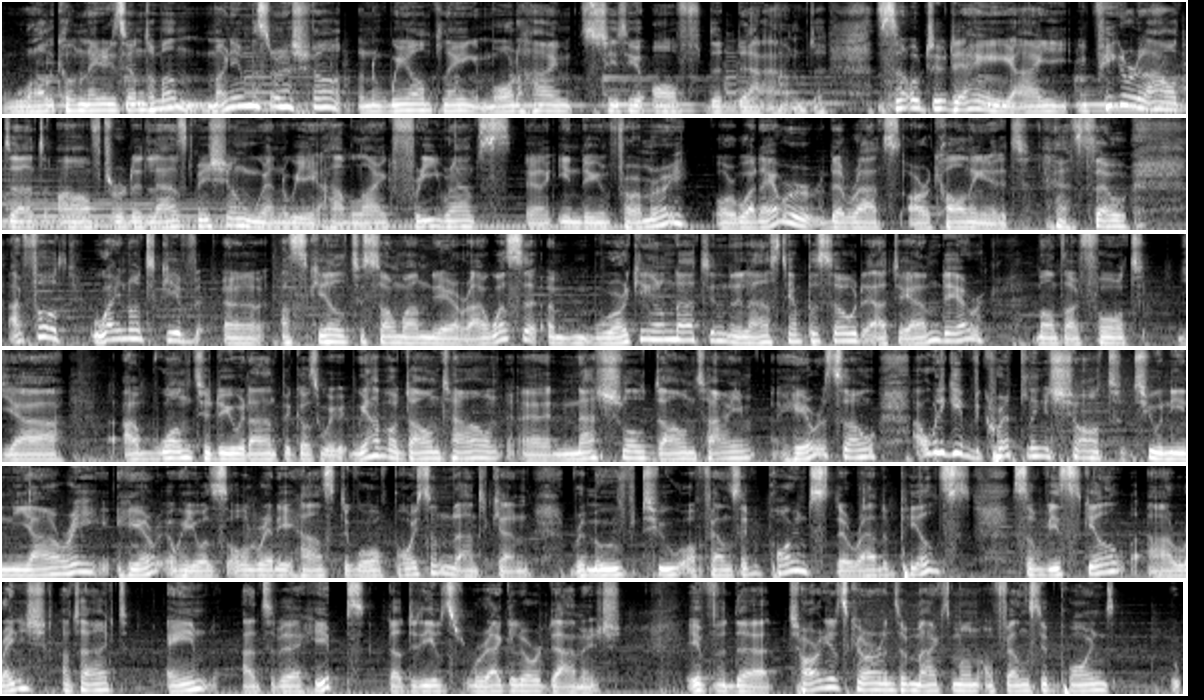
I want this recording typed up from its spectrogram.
Welcome, ladies and gentlemen. My name is Rasha, and we are playing Mordheim City of the Damned. So today, I figured out that after the last mission, when we have like three rats uh, in the infirmary, or whatever the rats are calling it, so I thought, why not give uh, a skill to someone there? I was uh, working on that in the last episode at the end there, but I thought yeah, I want to do that because we, we have a downtown, uh, national downtime here. So I will give the crippling shot to Ninjari here. He was already has the war poison that can remove two offensive points, the red pills. So this skill, uh, range attack aimed at the hips that deals regular damage. If the target's current maximum offensive points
